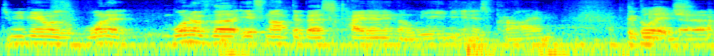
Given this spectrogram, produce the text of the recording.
Jimmy Graham was one of one of the, if not the best tight end in the league in his prime. The glitch. And, uh,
